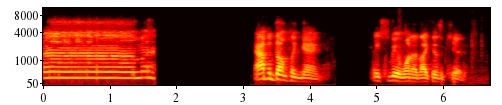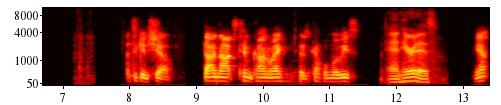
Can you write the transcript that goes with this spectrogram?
Um, Apple Dumpling Gang. It used to be a one I liked as a kid. That's a good show. Don Knotts, Tim Conway. There's a couple movies. and here it is. Yep.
